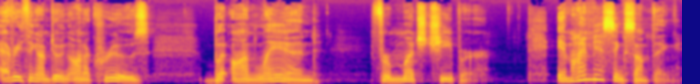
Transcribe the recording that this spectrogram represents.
everything I'm doing on a cruise, but on land, for much cheaper. Am I missing something?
